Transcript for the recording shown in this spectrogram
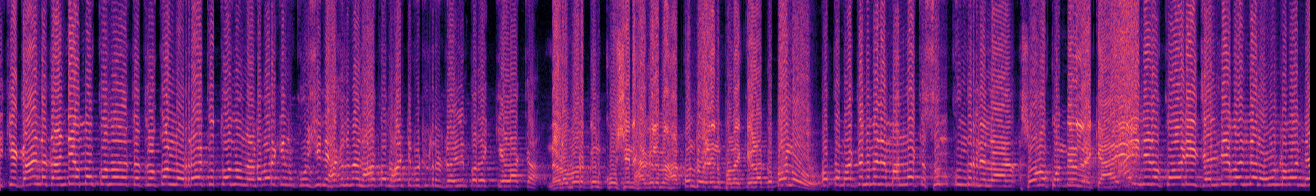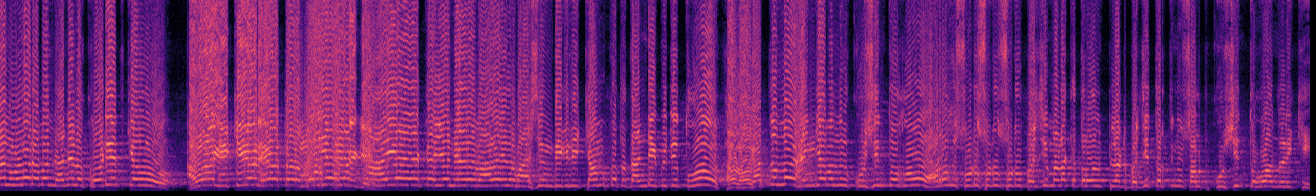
ಈಕೆ ಗಂಡ ದಂಡಿಗೆ ಮುಕ್ಕೊಂಡದತ್ತ ತಿಳ್ಕೊಂಡು ರಗ್ ತಂದು ನಡಬರ್ಕಿನ ಖುಷಿನ ಹಗಲ ಮೇಲೆ ಹಾಕೋದು ಹೊಂಟಿ ಬಿಟ್ರು ಡೊಳ್ಳಿನ ಪದ ಕೇಳಕ್ಕ. ನಡಬರ್ಕನ್ ಕೂಸಿನ ಹಗಲ ಮೇಲೆ ಹಾಕೊಂಡು ಒಳಿನ ಪದ ಕೇಳಕ ಬಂದು. ಮತ್ತೆ ಮಗನ ಮೇಲೆ ಮಲ್ಲಕ್ಕ ಸುಮ್ ಕುಂದ್ರಲಿಲ್ಲ. ಸೋಮ ಕುಂದಿರ್ಲ ಐ ಆಯಿ ನೀನು ಕೋಡಿ ಜಲ್ದಿ ಬಂದಲ್ಲ ಉಂಡು ಬಂದ ನಾನು ಉಳ್ಳಾರ ಬಂದ ನೀನು ಕೋಡಿ ಅಂತ ಕೇಳು. ಅವಾಗ ಈಕಿ ಏನ್ ಹೇಳ್ತಾರ ಮೂರ್ ಪೂಟಿಗೆ? ಅಯ್ಯ ಅಕ್ಕ ಏನ್ ಹೇಳ ಬಾಳ ಇದ್ರ ಭಾಷೆ ಬಿಗಿಲಿ ಕೆಂಪು ದಂಡಿಗೆ ಬಿದ್ದಿತ್ತು. ಗದ್ದಲ್ಲ ಹಂಗೆ ಬಂದ್ರು ಖುಷಿನ್ ತಗೋ ಹೊರಗೆ ಸುಡು ಸುಡು ಸುಡು ಬಜ್ಜಿ ಮಾಡಕತ್ತಾರ ಒಂದ್ ಪ್ಲೇಟ್ ಬಜ್ಜಿ ತರ್ತೀನಿ ಸ್ವಲ್ಪ ಖುಷಿನ್ ತಗೋ ಅಂದಳಿಕಿ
